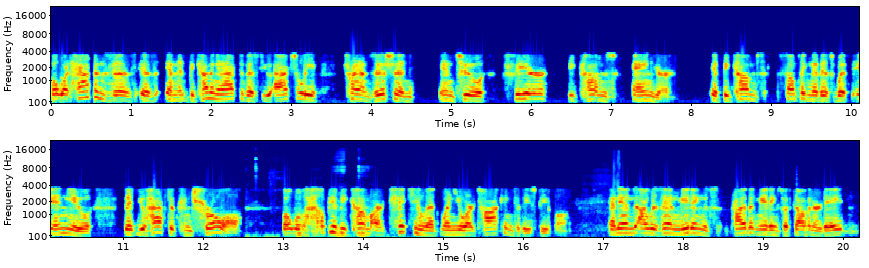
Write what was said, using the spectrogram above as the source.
But what happens is, is in becoming an activist, you actually transition into fear becomes anger. It becomes something that is within you that you have to control, but will help you become articulate when you are talking to these people. And in, I was in meetings, private meetings with Governor Dayton.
